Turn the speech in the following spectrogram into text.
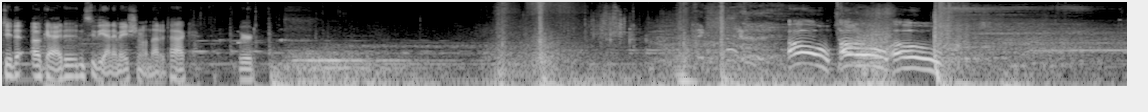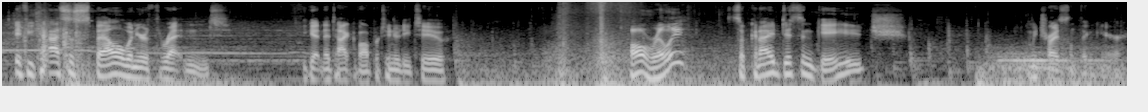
Did okay? I didn't see the animation on that attack. Weird. Oh, oh, oh. If you cast a spell when you're threatened, you get an attack of opportunity too. oh really? So can I disengage? Let me try something here.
